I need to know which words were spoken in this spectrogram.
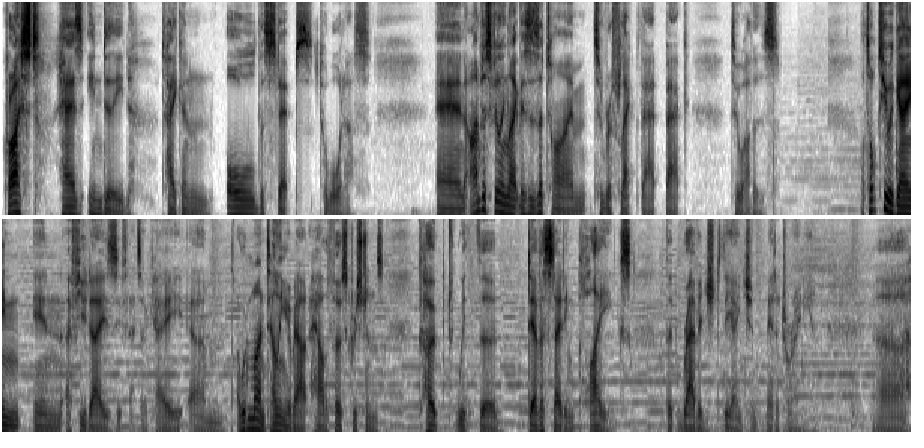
Christ has indeed taken all the steps toward us. And I'm just feeling like this is a time to reflect that back to others. I'll talk to you again in a few days if that's okay. Um, I wouldn't mind telling you about how the first Christians coped with the devastating plagues that ravaged the ancient Mediterranean. Uh,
